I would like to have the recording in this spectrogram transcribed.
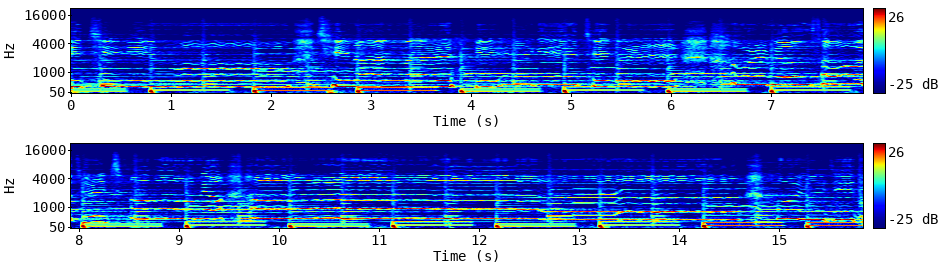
지친 몸 지난 날 일기책을 울면서 들춰보며 아 울지도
